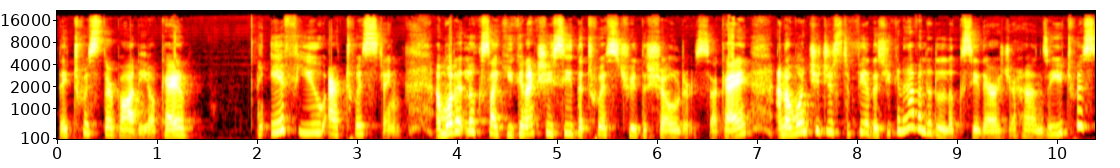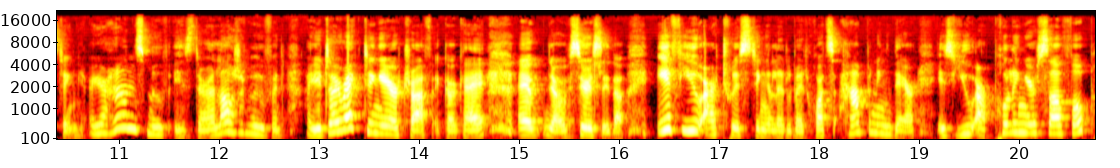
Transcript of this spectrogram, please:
They twist their body, okay? If you are twisting and what it looks like you can actually see the twist through the shoulders okay? And i want you just to feel this. You can have a little look see there at your hands. Are you twisting? Are your hands move? Is there a lot of movement? Are you directing air traffic okay? Um, no seriously though. If you are twisting a little bit what's happening there is you are pulling yourself up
